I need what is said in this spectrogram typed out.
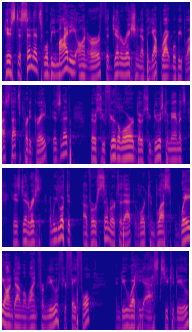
His descendants will be mighty on earth. The generation of the upright will be blessed. That's pretty great, isn't it? Those who fear the Lord, those who do his commandments, his generations. And we looked at a verse similar to that. The Lord can bless way on down the line from you if you're faithful and do what he asks you to do.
